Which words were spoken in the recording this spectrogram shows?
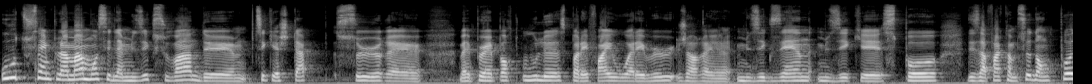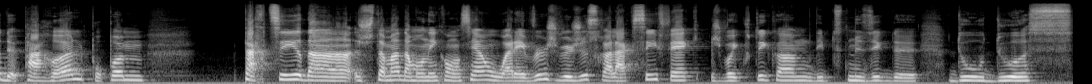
ou tout simplement, moi, c'est de la musique souvent de, tu sais, que je tape sur euh, ben, peu importe où là Spotify ou whatever genre euh, musique zen musique euh, spa des affaires comme ça donc pas de paroles pour pas me partir dans justement dans mon inconscient ou whatever, je veux juste relaxer, fait que je vais écouter comme des petites musiques de d'eau douce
